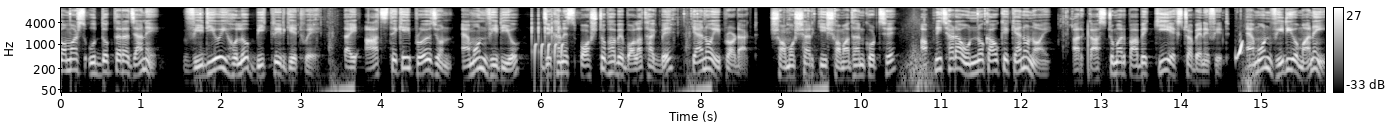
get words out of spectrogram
কমার্স উদ্যোক্তারা জানে, ভিডিওই হলো বিক্রির গেটওয়ে। তাই আজ থেকেই প্রয়োজন এমন ভিডিও, যেখানে স্পষ্টভাবে বলা থাকবে কেন এই প্রোডাক্ট। সমস্যার কি সমাধান করছে? আপনি ছাড়া অন্য কাউকে কেন নয়? আর কাস্টমার পাবে কি এক্সট্রা বেনিফিট এমন ভিডিও মানেই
